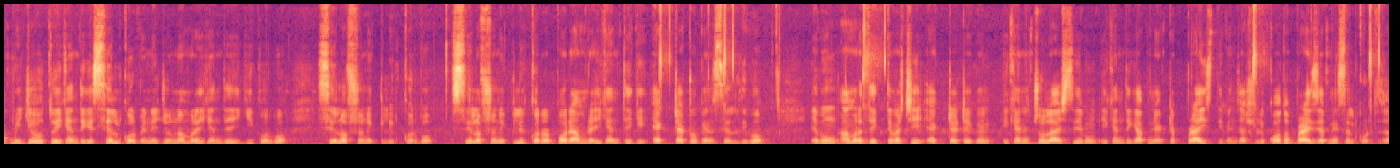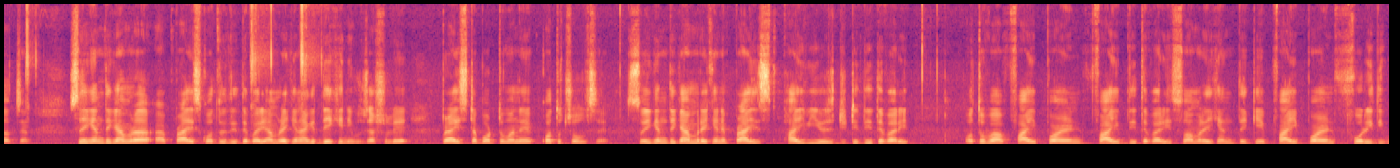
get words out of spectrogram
আপনি যেহেতু এখান থেকে সেল করবেন এর জন্য আমরা এখান থেকে কী করব? সেল অপশনে ক্লিক করব। সেল অপশনে ক্লিক করার পরে আমরা এখান থেকে একটা টোকেন সেল দিব। এবং আমরা দেখতে পাচ্ছি একটা টোকেন এখানে চলে আসছে এবং এখান থেকে আপনি একটা প্রাইস দিবেন, যে আসলে কত প্রাইসে আপনি সেল করতে চাচ্ছেন। সো এখান থেকে আমরা প্রাইস কত দিতে পারি, আমরা এখানে আগে দেখে নিব যে আসলে প্রাইসটা বর্তমানে কত চলছে। সো এখান থেকে আমরা এখানে প্রাইস ফাইভ ইউএসডিটি দিতে পারি, অথবা ফাইভ পয়েন্ট ফাইভ দিতে পারি। সো আমরা এখান থেকে ফাইভ পয়েন্ট ফোরই দিব,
